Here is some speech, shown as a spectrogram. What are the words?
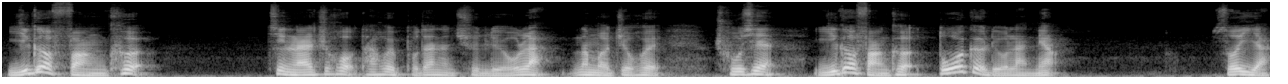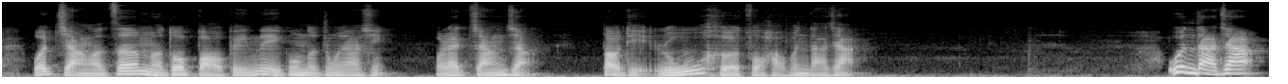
一个访客进来之后，他会不断的去浏览，那么就会出现一个访客多个浏览量。所以啊，我讲了这么多宝贝内功的重要性，我来讲讲到底如何做好问大家。问大家。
